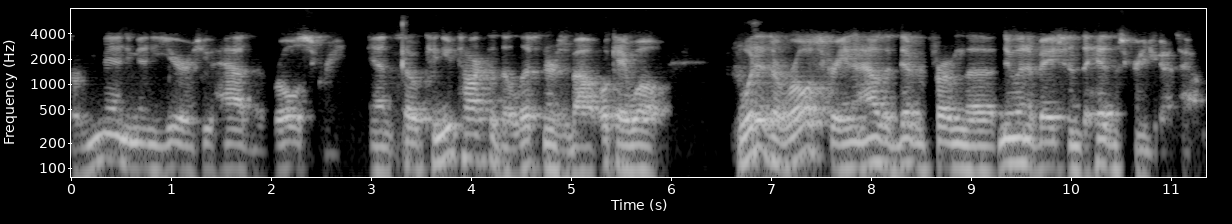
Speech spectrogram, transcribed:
for many, many years, you had the roll screen. And so, can you talk to the listeners about, okay, well, what is a roll screen and how is it different from the new innovation, the hidden screen you guys have?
